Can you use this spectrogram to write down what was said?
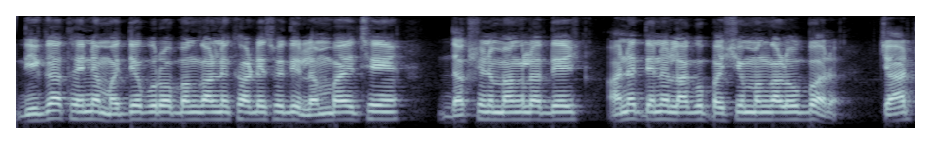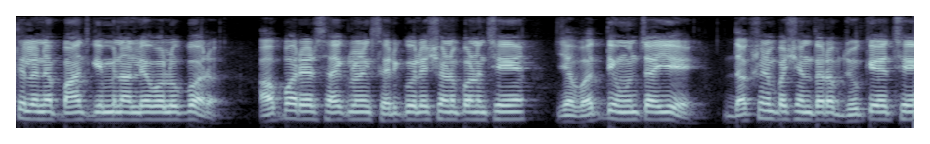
દીઘા થઈને મધ્ય પૂર્વ બંગાળની ખાડી સુધી લંબાય છે, દક્ષિણ બાંગ્લાદેશ અને તેને લાગુ પશ્ચિમ બંગાળ ઉપર ચારથી લઈને પાંચ કિમીના લેવલ ઉપર અપર એર સાયક્લોનિક સર્ક્યુલેશન પણ છે, જે વધતી ઊંચાઈએ દક્ષિણ પશ્ચિમ તરફ ઝૂકે છે.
